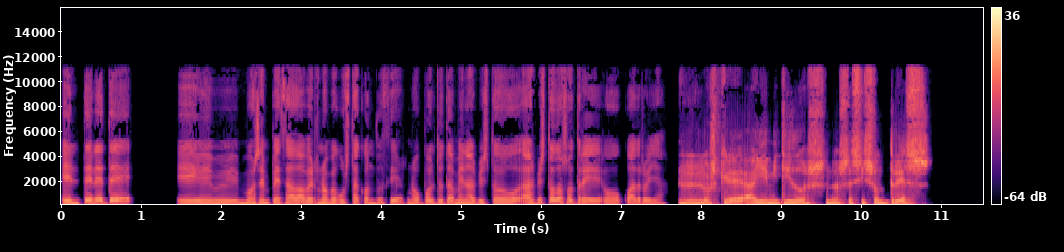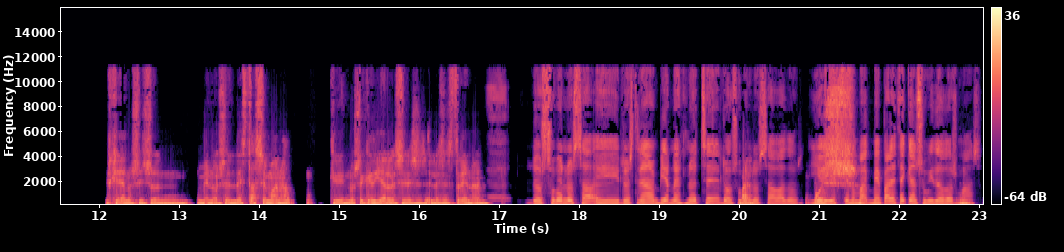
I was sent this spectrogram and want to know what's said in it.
en TNT hemos empezado a ver No me gusta conducir, ¿no, Paul? ¿Tú también has visto, has visto dos o tres o cuatro ya? Los que hay emitidos, no sé si son tres. Es que ya no sé si son. Menos el de esta semana, que no sé qué día les, les estrenan. Los suben los eh, lo estrenan viernes noche, lo suben los sábados. Y hoy es que pues me parece que han subido dos más.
